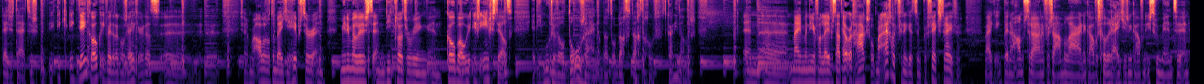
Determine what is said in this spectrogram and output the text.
deze tijd. Dus ik, ik denk ook, ik weet het ook wel zeker, dat uh, uh, zeg maar alles wat een beetje hipster en minimalist en decluttering en kobo is ingesteld, ja, die moeten wel dol zijn op dat, op dat gedachtegoed. Het kan niet anders. En uh, mijn manier van leven staat heel erg haaks op, maar eigenlijk vind ik het een perfect streven. Maar ik, ik ben een hamsteraar en een verzamelaar en ik hou van schilderijtjes en ik hou van instrumenten. En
